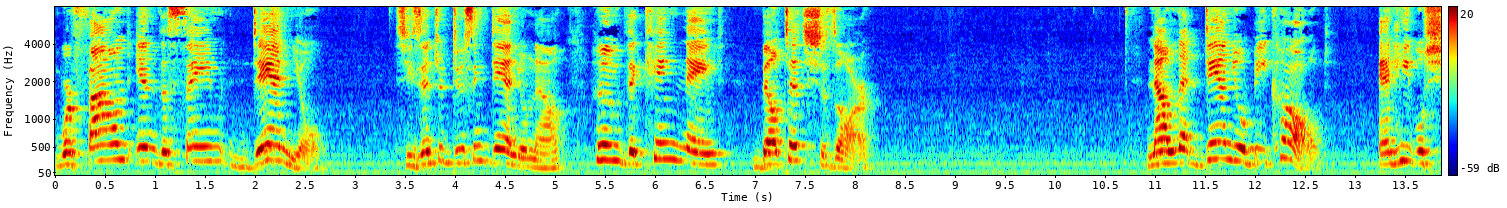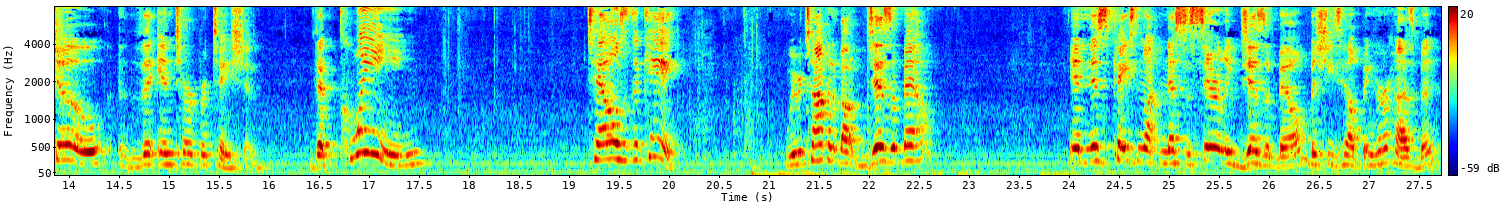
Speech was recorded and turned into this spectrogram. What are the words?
Were found in the same Daniel. She's introducing Daniel now, whom the king named Belteshazzar. Now let Daniel be called, and he will show the interpretation. The queen tells the king. We were talking about Jezebel. In this case, not necessarily Jezebel, but she's helping her husband.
